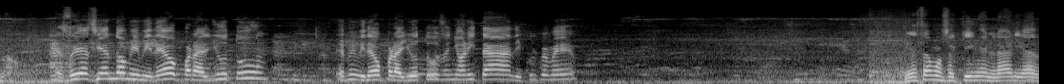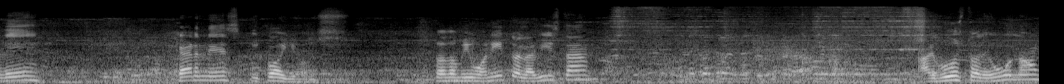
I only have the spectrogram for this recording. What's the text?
No. Estoy haciendo mi video para el YouTube. Es mi video para YouTube, señorita. Discúlpeme. Ya estamos aquí en el área de carnes y pollos. Todo muy bonito a la vista. Al gusto de uno.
